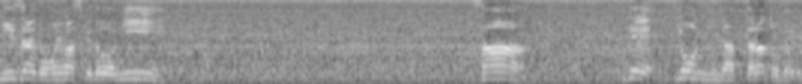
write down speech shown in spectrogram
見えづらいと思いますけど2 3で4になったら止める。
